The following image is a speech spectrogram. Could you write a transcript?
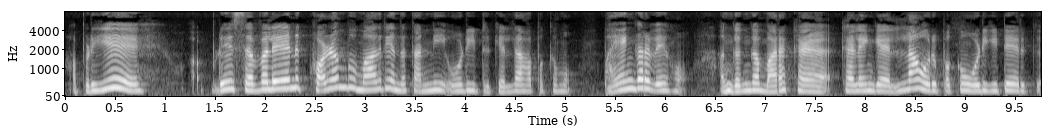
அப்படியே அப்படியே செவலேன்னு குழம்பு மாதிரி அந்த தண்ணி ஓடிட்டு இருக்கு எல்லா பக்கமும். பயங்கர வேகம். அங்கங்கே மர கெ கிளைங்க எல்லாம் ஒரு பக்கம் ஓடிக்கிட்டே இருக்கு.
